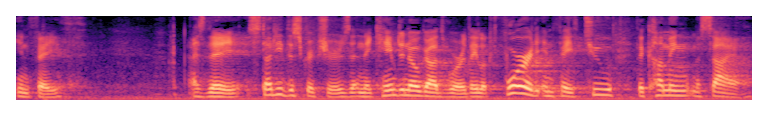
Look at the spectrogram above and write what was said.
in faith, as they studied the scriptures and they came to know God's word, they looked forward in faith to the coming Messiah.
